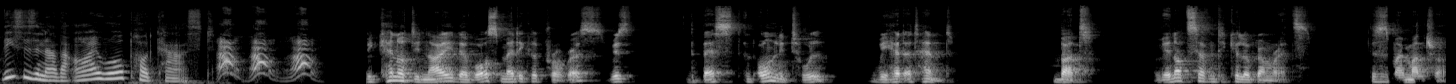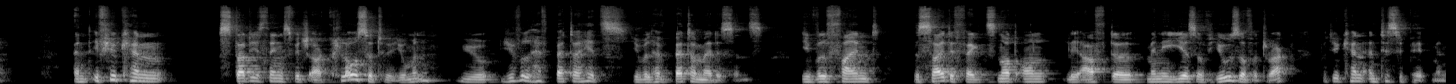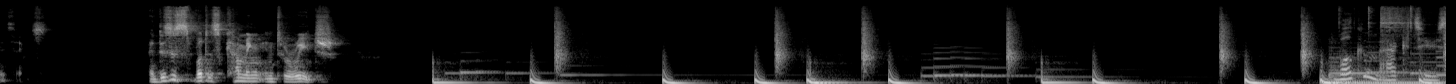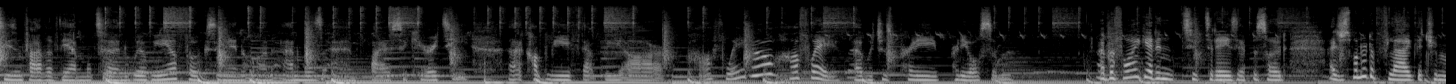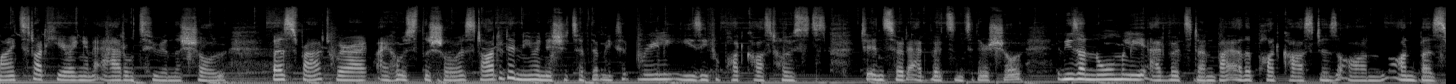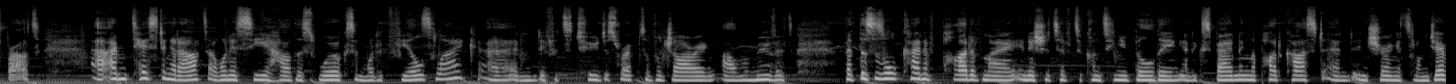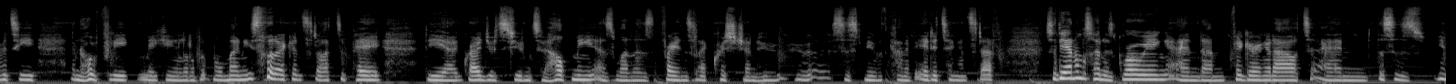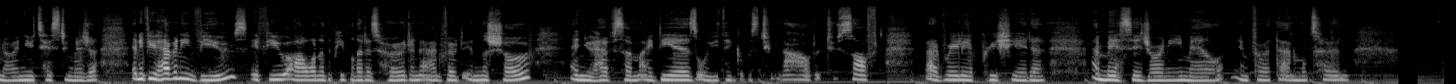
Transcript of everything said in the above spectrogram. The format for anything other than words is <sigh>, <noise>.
This is another iRaw podcast. We cannot deny there was medical progress with the best and only tool we had at hand. But we're not 70 kilogram rats. This is my mantra. And if you can study things which are closer to human, you, you will have better hits, you will have better medicines, you will find the side effects not only after many years of use of a drug, but you can anticipate many things. And this is what is coming into reach. Welcome back to season five of The Animal Turn, where we are focusing in on animals and biosecurity. I can't believe that we are halfway now, halfway, uh, which is pretty pretty awesome. Uh, before I get into today's episode, I just wanted to flag that you might start hearing an ad or two in the show. Buzzsprout, where I, I host the show, has started a new initiative that makes it really easy for podcast hosts to insert adverts into their show. And these are normally adverts done by other podcasters on, on Buzzsprout. Uh, I'm testing it out. I want to see how this works and what it feels like. Uh, and if it's too disruptive or jarring, I'll remove it. But this is all kind of part of my initiative to continue building and expanding the podcast and ensuring its longevity and hopefully making a little bit more money <laughs> so that I can start to pay the uh, graduate students who help me, as well as friends like Christian who, who assist me with kind of editing and stuff. So the Animal Turn is growing and um, figuring it out. And this is, you know, a new testing measure. And if you have any views, if you are one of the people that has heard an advert in the show and you have some ideas or you think it was too loud or too soft, I'd really appreciate a, a message or an email info at the Animal Turn.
